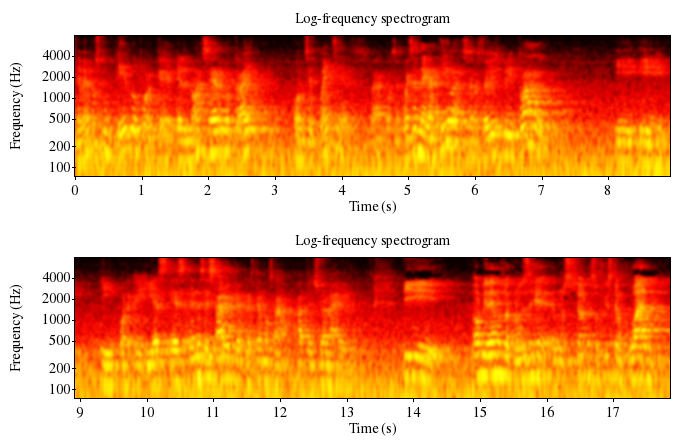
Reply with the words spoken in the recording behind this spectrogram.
debemos cumplirlo porque el no hacerlo trae consecuencias, consecuencias negativas en nuestra vida espiritual. Y, y, por, y es, es, es, necesario que prestemos a, atención a ello. Y no olvidemos lo que nos dice nuestro Señor Jesucristo en Juan,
